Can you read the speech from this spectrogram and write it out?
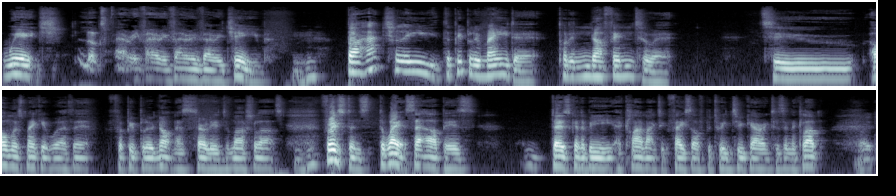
which looks very, very, very, very cheap. Mhm. But actually, the people who made it put enough into it to almost make it worth it for people who are not necessarily into martial arts. For instance, the way it's set up is there's going to be a climactic face off between two characters in the club. Right.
